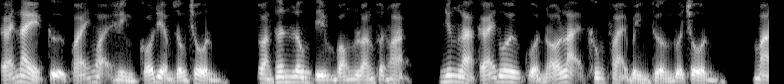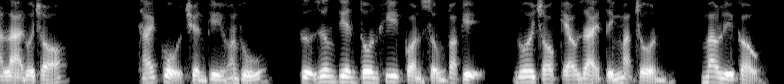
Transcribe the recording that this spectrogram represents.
Cái này cự quái ngoại hình có điểm giống trồn, toàn thân lông tím bóng loáng thuận hoạt, nhưng là cái đuôi của nó lại không phải bình thường đuôi trồn, mà là đuôi chó. Thái cổ truyền kỳ hoang thú, cự dương tiên tôn khi còn sống toa kỵ, đuôi chó kéo dài tính mạng trồn, mao lý cầu.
